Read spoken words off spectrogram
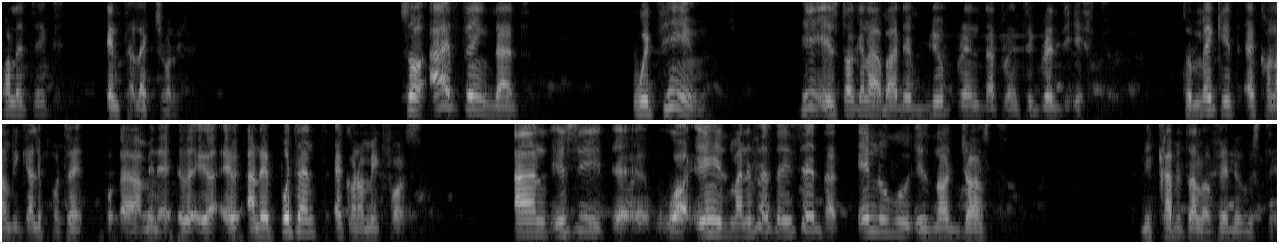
politics, intellectually. So I think that with him, he is talking about a blueprint that will integrate the East to make it economically potent, I mean, and a potent economic force. And you see, uh, what in his manifesto, he said that Enugu is not just the capital of Enugu State,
